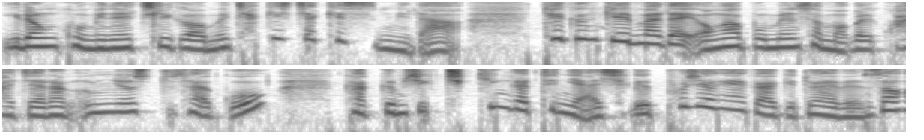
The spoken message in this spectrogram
이런 고민의 즐거움을 찾기 시작했습니다. 퇴근길마다 영화 보면서 먹을 과자랑 음료수도 사고 가끔씩 치킨 같은 야식을 포장해 가기도 하면서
